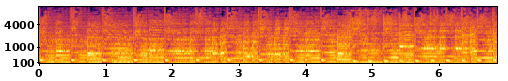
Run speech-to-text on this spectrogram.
We'll be right back.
